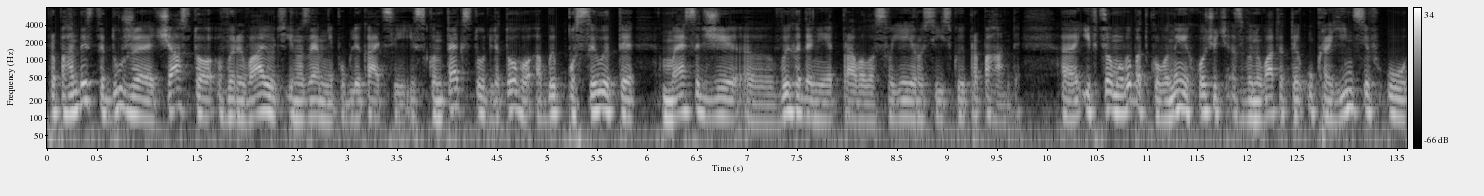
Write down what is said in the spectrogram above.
Пропагандисти дуже часто виривають іноземні публікації із контексту для того, аби посилити меседжі, е, вигадані, як правило, своєї російської пропаганди. Е, і в цьому випадку вони хочуть звинуватити українців у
